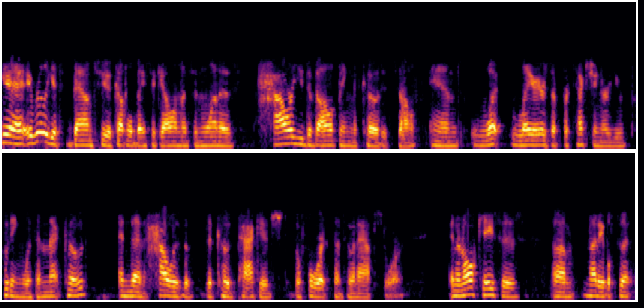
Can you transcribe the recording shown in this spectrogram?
Yeah, it really gets down to a couple basic elements, and one is how are you developing the code itself, and what layers of protection are you putting within that code, and then how is the, the code packaged before it's sent to an app store. And in all cases, um, I'm not able to,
